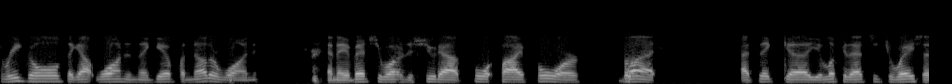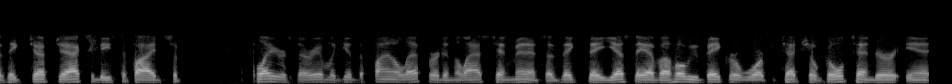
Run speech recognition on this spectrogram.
three goals, they got one, and they gave up another one, and they eventually wanted to shoot out four, five, four. But I think uh, you look at that situation. I think Jeff Jackson needs to find some players that are able to give the final effort in the last 10 minutes. I think they, yes, they have a Hobey Baker Award potential goaltender in,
